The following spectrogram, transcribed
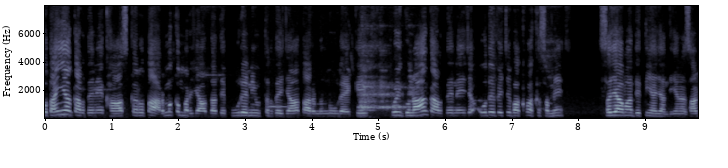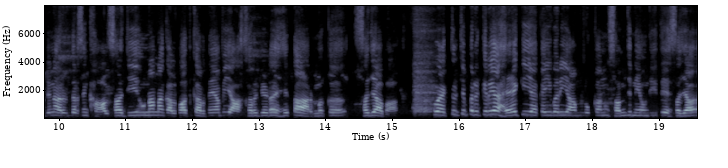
ਕੁਤਾਈਆਂ ਕਰਦੇ ਨੇ, ਖਾਸ ਕਰ ਧਾਰਮਿਕ ਮਰਜ਼ਾਦਾ ਤੇ ਪੂਰੇ ਨਹੀਂ ਉਤਰਦੇ ਜਾਂ ਧਰਮ ਨੂੰ ਲੈ ਕੇ ਕੋਈ ਗੁਨਾਹ ਕਰਦੇ ਨੇ ਜਾਂ ਉਹਦੇ ਵਿੱਚ ਵੱਖ-ਵੱਖ ਸਮੇਂ ਸਜ਼ਾਵਾਂ ਦਿੱਤੀਆਂ ਜਾਂਦੀਆਂ ਨੇ। ਸਾਡੇ ਨਾਲ ਅਰਵਿੰਦਰ ਸਿੰਘ ਖਾਲਸਾ ਜੀ, ਉਹਨਾਂ ਨਾਲ ਗੱਲਬਾਤ ਕਰਦੇ ਆਂ ਵੀ ਆਖਰ ਜਿਹੜਾ ਇਹ ਧਾਰਮਿਕ ਸਜ਼ਾ ਵਾ ਉਹ ਐਕਚੁਅਲ ਚ ਪ੍ਰਕਿਰਿਆ ਹੈ ਕੀ ਆ ਕਈ ਵਾਰੀ ਆਮ ਲੋਕਾਂ ਨੂੰ ਸਮਝ ਨਹੀਂ ਆਉਂਦੀ ਤੇ ਸਜ਼ਾ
